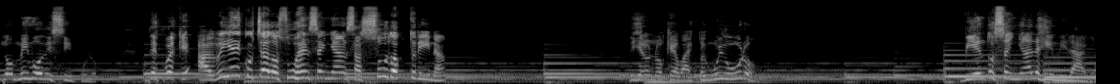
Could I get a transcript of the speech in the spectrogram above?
Los mismos discípulos. Después que había escuchado sus enseñanzas, su doctrina, Dijeron, no, que va, estoy muy duro. Viendo señales y milagros.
